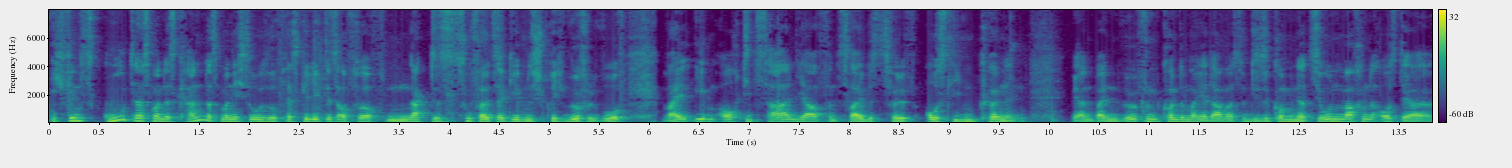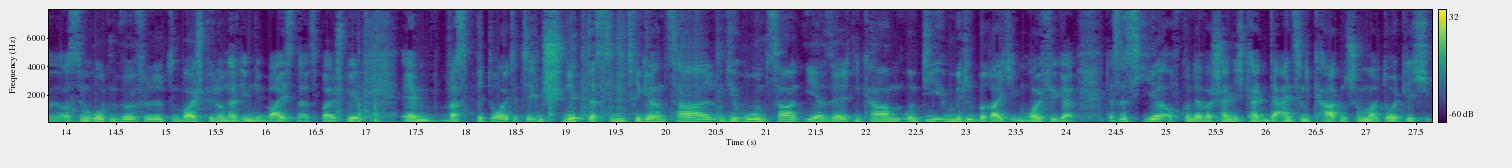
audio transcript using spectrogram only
ich finde es gut, dass man es kann, dass man nicht so, so festgelegt ist auf, auf nacktes Zufallsergebnis, sprich Würfelwurf, weil eben auch die Zahlen ja von 2 bis 12 ausliegen können. Während bei den Würfeln konnte man ja damals so diese Kombination machen aus, der, aus dem roten Würfel zum Beispiel und halt eben dem weißen als Beispiel. Ähm, was bedeutete im Schnitt, dass die niedrigeren Zahlen und die hohen Zahlen eher selten kamen und die im Mittelbereich eben häufiger. Das ist hier aufgrund der Wahrscheinlichkeiten der einzelnen Karten schon mal deutlich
